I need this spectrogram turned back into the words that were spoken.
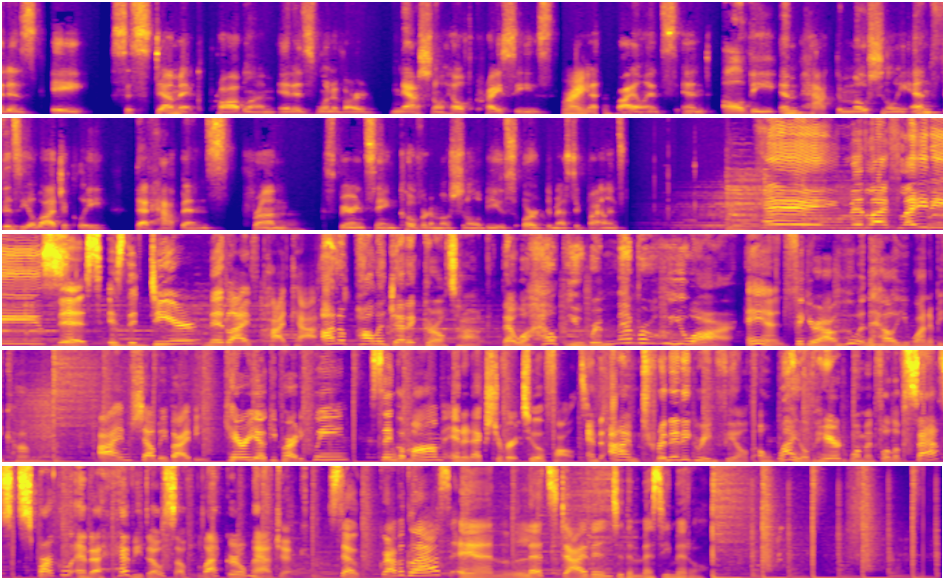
It is a systemic problem. It is one of our national health crises, right. violence, and all the impact emotionally and physiologically that happens from mm-hmm. experiencing covert emotional abuse or domestic violence. Hey, midlife ladies. This is the Dear Midlife Podcast. Unapologetic girl talk that will help you remember who you are and figure out who in the hell you want to become. I'm Shelby Bybee, karaoke party queen, single mom, and an extrovert to a fault. And I'm Trinity Greenfield, a wild haired woman full of sass, sparkle, and a heavy dose of black girl magic. So grab a glass and let's dive into the messy middle.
